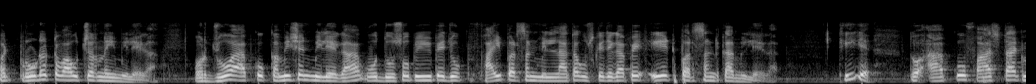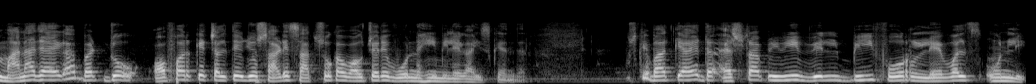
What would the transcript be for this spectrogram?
बट प्रोडक्ट वाउचर नहीं मिलेगा। और जो आपको कमीशन मिलेगा, वो 200 पीवी पे जो 5 परसेंट मिलना था, उसके जगह पे 8 परसेंट का मिलेगा। ठीक है? तो आपको फास्ट स्टार्ट माना जाएगा बट जो ऑफ़र के चलते जो साढ़े सात सौ का वाउचर है, वो नहीं मिलेगा इसके अंदर। उसके बाद क्या है? The extra PV will be for levels only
